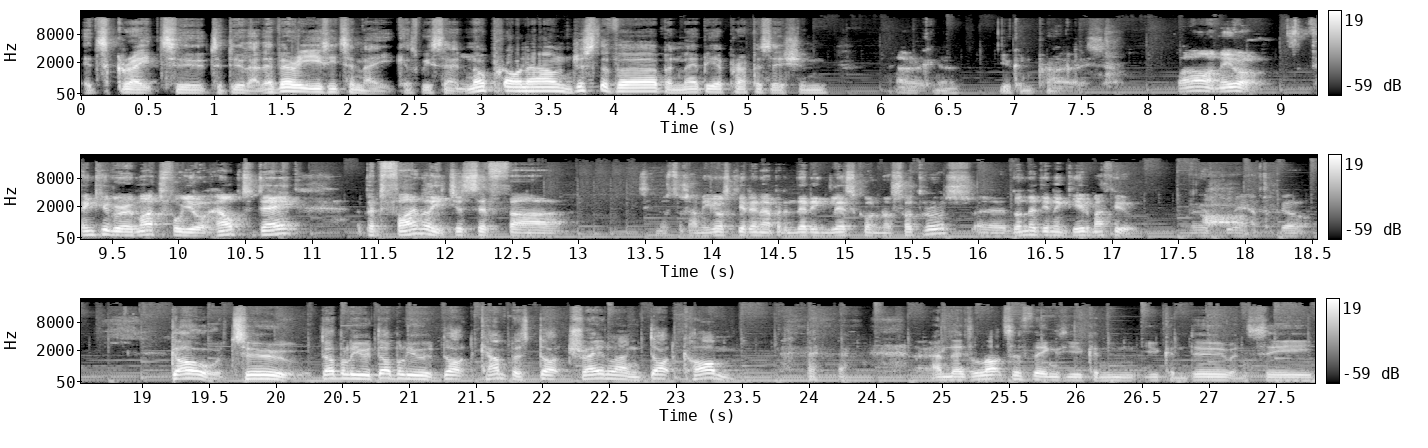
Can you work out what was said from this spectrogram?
it's great to to do that. They're very easy to make, as we said. No mm. pronoun, just the verb and maybe a preposition. You can, you can practice. Well, amigo, thank you very much for your help today. But finally, just if uh, si nuestros amigos quieren aprender inglés con nosotros, uh, ¿dónde tienen que ir, Matthew? Where do they have to go? Go to www.campus.trainlang.com. and there's lots of things you can you can do and see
